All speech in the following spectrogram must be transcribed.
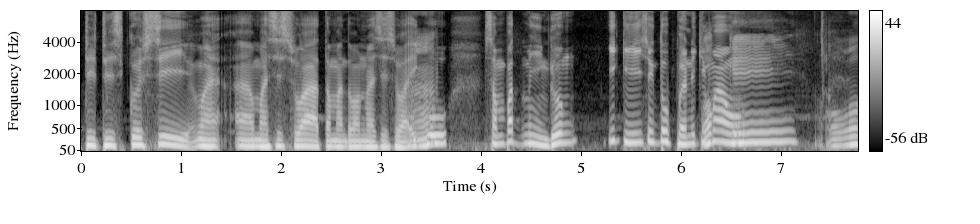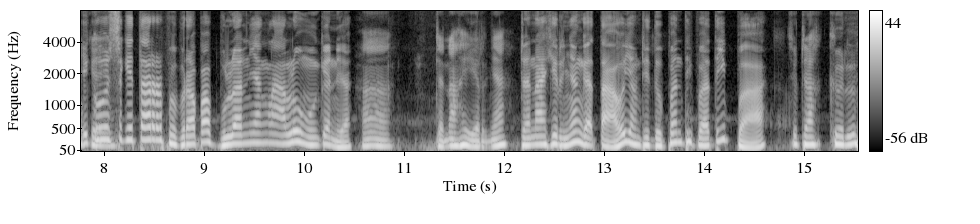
Di diskusi ma- eh, mahasiswa, teman-teman mahasiswa Hah? iku sempat menyinggung iki sing Tuban iki Oke. mau. Oke. Iku sekitar beberapa bulan yang lalu mungkin ya. Heeh. Dan akhirnya Dan akhirnya nggak tahu yang di Tuban tiba-tiba sudah gol.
